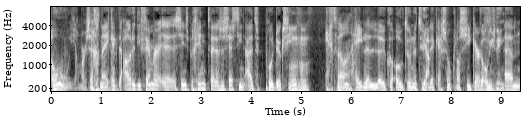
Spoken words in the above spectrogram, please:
Oh, jammer zeg. Nee, kijk, de oude Defender eh, sinds begin 2016 uit productie. Mhm. Echt wel een hele leuke auto natuurlijk. Echt zo'n klassieker. Koningsding. Ehm,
